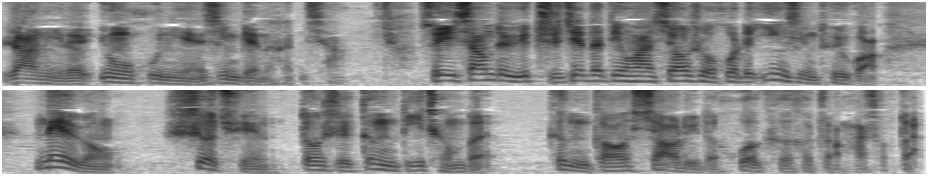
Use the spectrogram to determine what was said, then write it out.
让你的用户粘性变得很强。所以，相对于直接的电话销售或者硬性推广，内容社群都是更低成本、更高效率的获客和转化手段。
